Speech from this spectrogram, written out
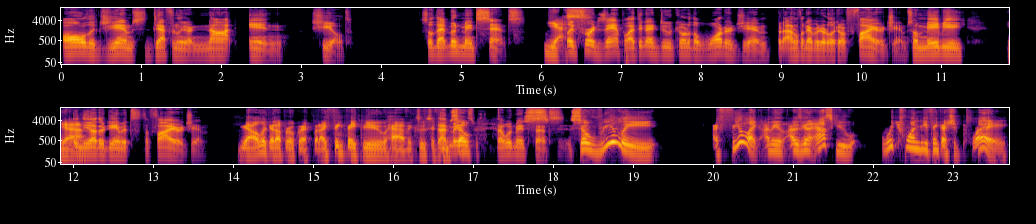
all the gyms definitely are not in Shield, so that would make sense. yes. Like for example, I think I do go to the water gym, but I don't think I ever go to like a fire gym. So maybe yeah. in the other game it's the fire gym. Yeah, I'll look it up real quick, but I think they do have exclusive That makes So, that would make sense. so really, I feel like I mean, I was going to ask you which one do you think I should play?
